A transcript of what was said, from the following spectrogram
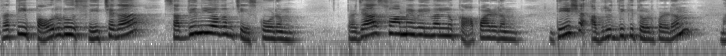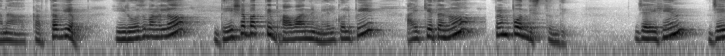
ప్రతి పౌరుడు స్వేచ్ఛగా సద్వినియోగం చేసుకోవడం ప్రజాస్వామ్య విలువలను కాపాడడం దేశ అభివృద్ధికి తోడ్పడడం మన కర్తవ్యం. ఈరోజు మనలో దేశభక్తి భావాన్ని మేల్కొల్పి ఐక్యతను పెంపొందిస్తుంది. జై హింద్ జై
